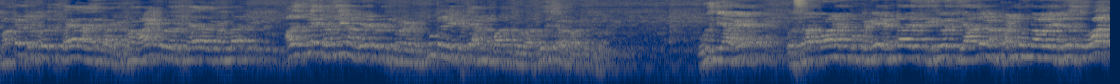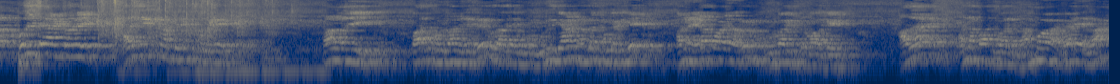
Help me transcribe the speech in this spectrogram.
மக்கள் கொடுப்பதற்கு தயாராக இருக்காங்க நம்ம வாங்கிக் கொள்வதற்கு தயாராக இருக்கணும்ல அதுக்குள்ளே தகுதியை நாம் ஏற்படுத்திக் கொள்ள வேண்டும். கூட்டணியை பற்றி அண்ணன் பார்த்துக் கொள்வார் பொதுச்செயலர் பார்த்துக் கொள்வார். உறுதியாக ஒரு சிறப்பான கூட்டணியை இரண்டாயிரத்தி இருபத்தி ஆறில் நம் கண் முன்னாலே நிறுத்துவார் பொதுச் அதை பார்த்துக் கொண்டுதான் இருக்கிறேன் ஒரு அதை உறுதியான நல்ல கூட்டணியை அண்ணன் எடப்பாடி அவர்கள் உருவாக்கி தருவார்கள். அதை அண்ணன் பார்த்துக்குவார்கள் நம்ம வேலையெல்லாம்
